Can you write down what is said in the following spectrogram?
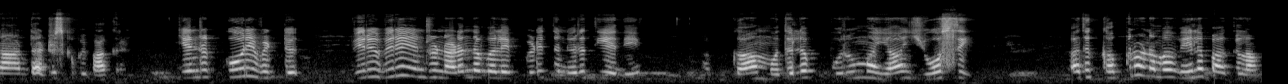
நான் அந்த அட்ரஸ்க்கு போய் பார்க்கிறேன் என்று கூறிவிட்டு விறுவிறு என்று நடந்தவளை பிடித்து நிறுத்திய தேவ் அக்கா முதல்ல பொறுமையா யோசி. அதுக்கப்புறம் நம்ம வேலை பார்க்கலாம்.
